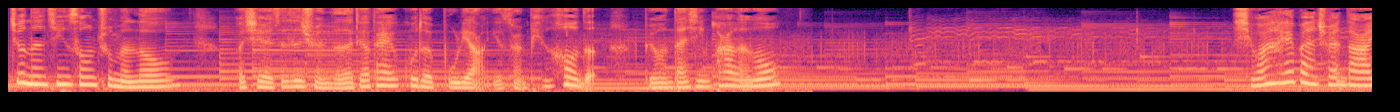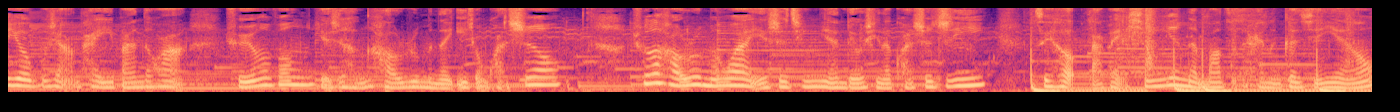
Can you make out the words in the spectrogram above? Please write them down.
就能轻松出门喽。而且这次选择的吊带裤的布料也算偏厚的，不用担心怕冷哦。喜欢黑白穿搭又不想太一般的话，雪用风也是很好入门的一种款式哦。除了好入门外，也是今年流行的款式之一。最后搭配鲜艳的帽子，还能更显眼哦。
